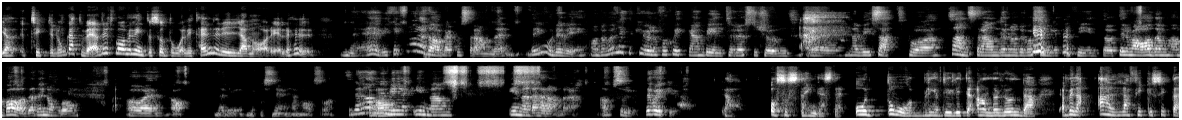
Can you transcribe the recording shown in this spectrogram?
jag tyckte nog att vädret var väl inte så dåligt heller i januari, eller hur? Nej, vi fick några dagar på stranden. Det gjorde vi. Och det var lite kul att få skicka en bild till Östersund eh, när vi satt på sandstranden och det var soligt och fint. Och till och med Adam han badade någon gång. Och eh, ja, när det är mycket snö hemma och så. Så det hann Ja. vi med innan, innan det här andra. Absolut, det var ju kul. Ja, och så stängdes det. Och då blev det ju lite annorlunda. Jag menar, alla fick ju sitta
